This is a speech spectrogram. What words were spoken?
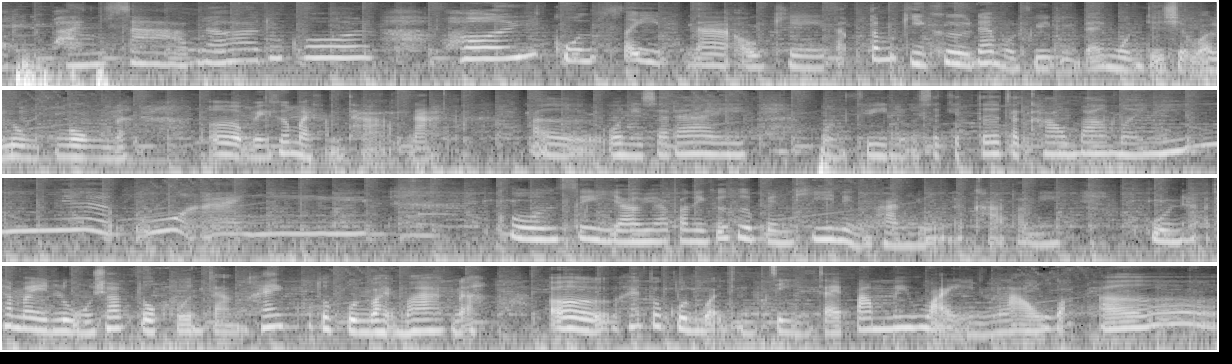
2,003นะคะทุกคน เฮ้ย คูณสิบนะโอเคแต่แต่เมื่อกี้คือได้หมุนฟรีหรือได้หมุนเฉยๆว่าลุงงงนะ เออ เป็นเครื่องหมายคำถามนะ เออ วันนี้จะได้หมุนฟรีหรือสเก็ตเตอร์จะเข้าบ้างไหมนี่ 4 ยาวๆ ตอนนี้ก็คือเป็นที่ 1,000 อยู่นะคะ ตอนนี้คูณทำไมลุงชอบตัวคูณจัง ให้ตัวคูณบ่อมากนะ เออ ให้ตัวคูณบ่อจริง ๆ ใจปั้มไม่ไหวเราอะเออ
